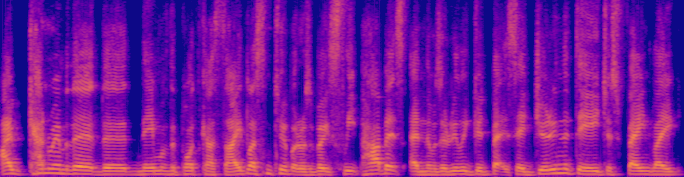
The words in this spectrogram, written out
I can't remember the the name of the podcast I'd listened to, but it was about sleep habits, and there was a really good bit. It said during the day, just find like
